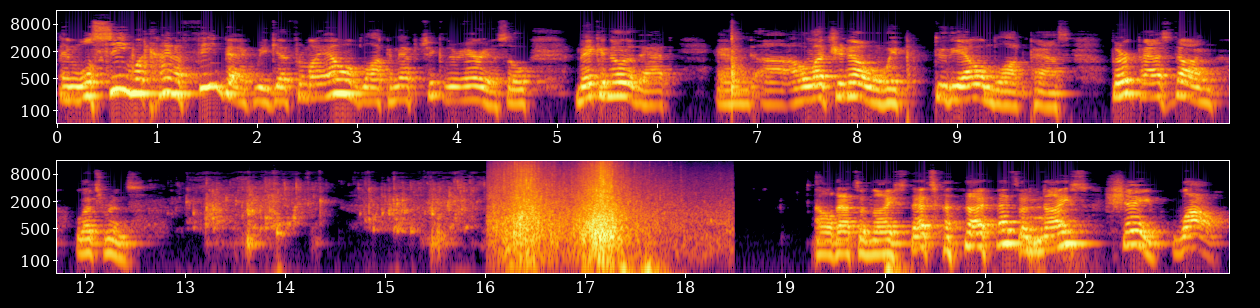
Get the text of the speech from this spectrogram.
And we'll see what kind of feedback we get from my alum block in that particular area. So make a note of that. And uh, I'll let you know when we do the alum block pass. Third pass done. Let's rinse. Oh, that's a nice, that's a, that's a nice shave. Wow.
